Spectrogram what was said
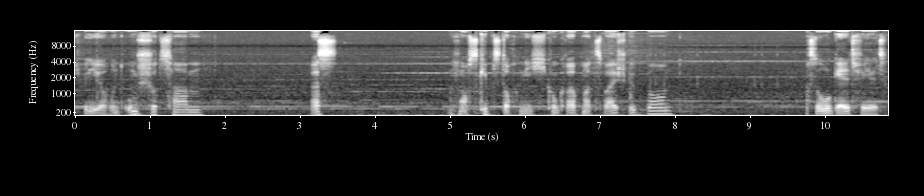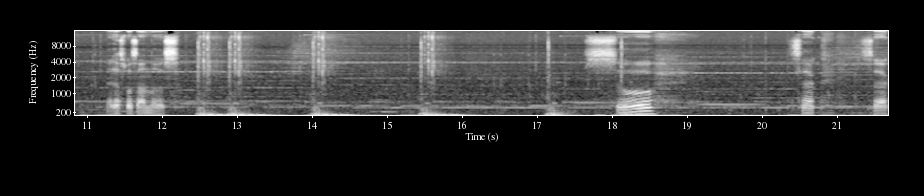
Ich will hier Rundumschutz haben. Was? Oh, das gibt's doch nicht. Ich guck grad mal zwei Stück bauen. Ach so, Geld fehlt. Ja, das ist was anderes. So. Zack, zack.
